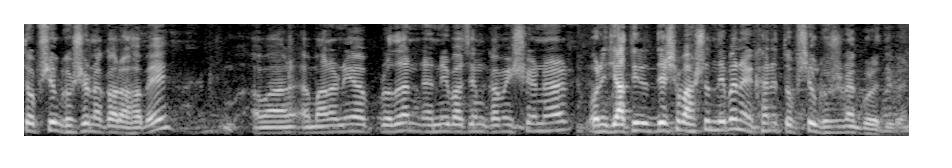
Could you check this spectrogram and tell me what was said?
তফসিল ঘোষণা করা হবে। মাননীয় প্রধান নির্বাচন কমিশনার, উনি জাতির উদ্দেশ্যে ভাষণ দেবেন, এখানে তফসিল ঘোষণা করে দিবেন।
